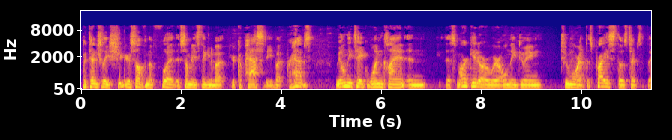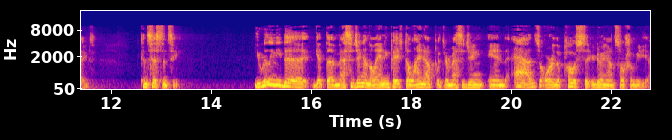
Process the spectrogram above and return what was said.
potentially shoot yourself in the foot if somebody's thinking about your capacity, but perhaps we only take one client in this market or we're only doing two more at this price, those types of things. Consistency you really need to get the messaging on the landing page to line up with your messaging in the ads or the posts that you're doing on social media.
